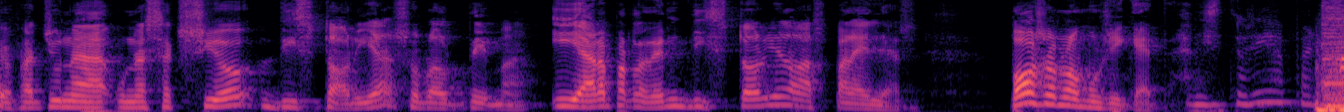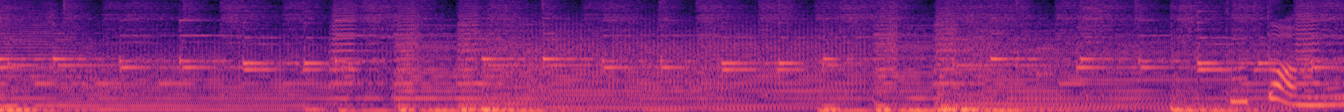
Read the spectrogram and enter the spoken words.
jo faig una, una secció d'història sobre el tema. I ara parlarem d'història de les parelles. Posa'm la musiqueta. Història de parella. Tothom ho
